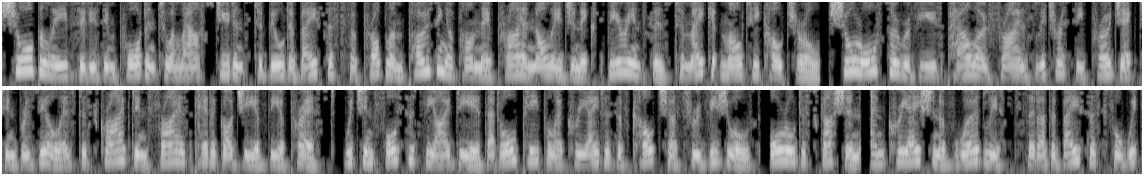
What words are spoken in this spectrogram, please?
Shor believes it is important to allow students to build a basis for problem posing upon their prior knowledge and experiences to make it multicultural. Shor also reviews Paulo Freire's literacy project in Brazil as described in Freire's Pedagogy of the Oppressed, which enforces the idea that all people are creators of culture through visuals, oral discussion, and creation of word lists that are the basis for which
